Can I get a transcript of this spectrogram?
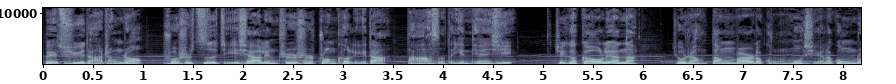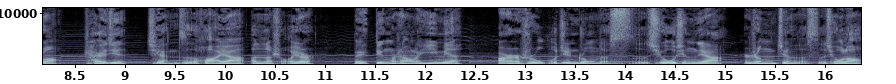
被屈打成招，说是自己下令指使庄客李大打死的殷天锡。这个高廉呢，就让当班的孔目写了供状，柴进签字画押，摁了手印。被钉上了一面二十五斤重的死囚刑枷，扔进了死囚牢。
